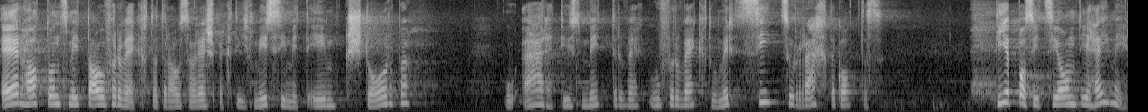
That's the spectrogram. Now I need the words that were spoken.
er hat uns mit auferweckt, oder also respektive wir sind mit ihm gestorben und er hat uns mit auferweckt und wir sind zur Rechten Gottes. Diese Position, die haben wir.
